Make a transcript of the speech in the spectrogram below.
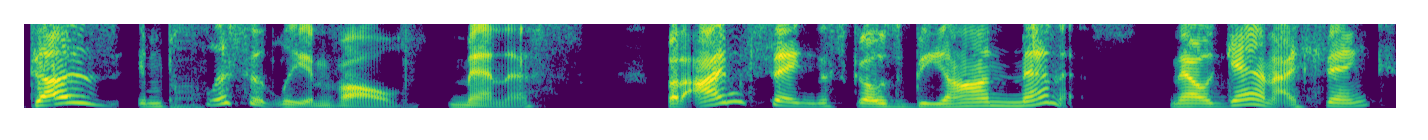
does implicitly involve menace. But I'm saying this goes beyond menace. Now, again, I think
